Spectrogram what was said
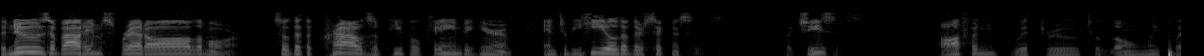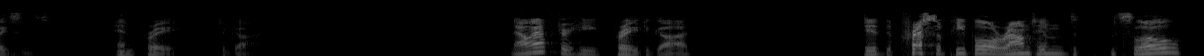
The news about him spread all the more, so that the crowds of people came to hear him and to be healed of their sicknesses. But Jesus often withdrew to lonely places and prayed to God. Now, after he prayed to God, did the press of people around him slow?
